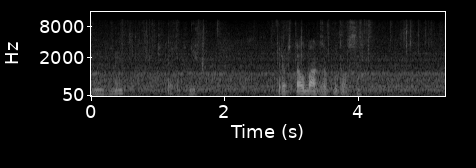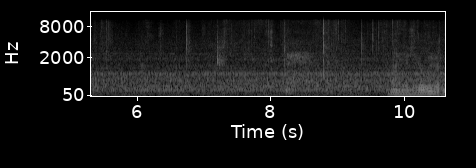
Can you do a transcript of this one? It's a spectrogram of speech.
Угу. Что тут у них? В трех столбах запутался. А, я же ее выверну.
